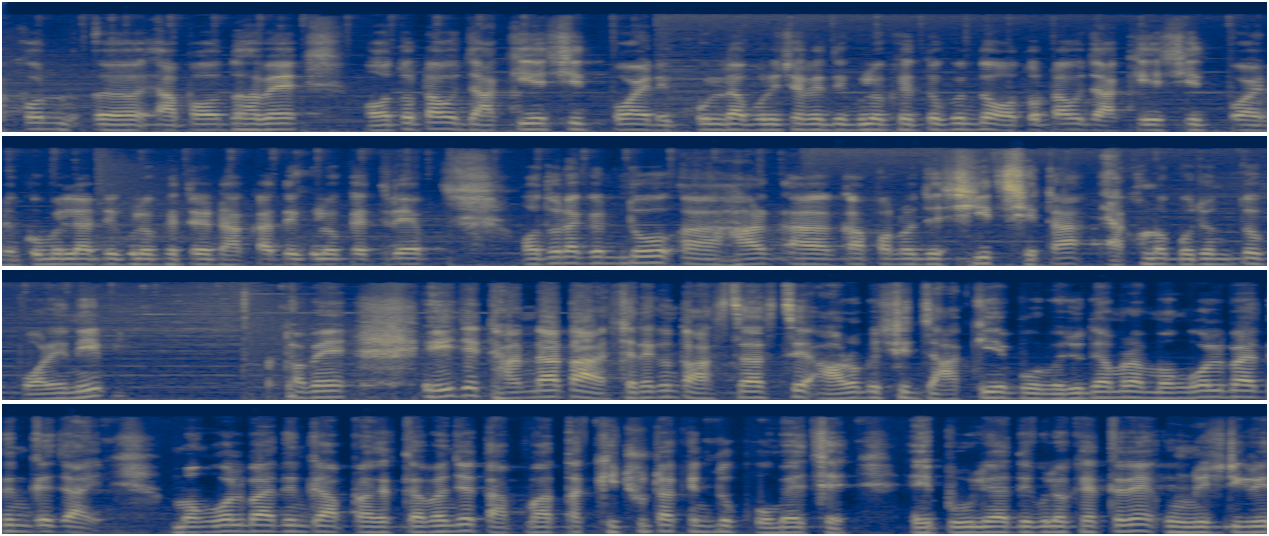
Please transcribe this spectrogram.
এখন আপাততভাবে অতটাও জাকিয়ে শীত পড়েনি। খুলনা বরিশালের দিকগুলোর ক্ষেত্রেও কিন্তু অতটাও জাকিয়ে শীত পড়েনি। কুমিল্লার দিকগুলোর ক্ষেত্রে, ঢাকার দিকগুলোর ক্ষেত্রে অতটা কিন্তু হাড় কাঁপানো যে শীত সেটা এখনও পর্যন্ত পড়েনি। তবে এই যে ঠান্ডাটা, সেটা কিন্তু আস্তে আস্তে আরও বেশি জাঁকিয়ে পড়বে। যদি আমরা মঙ্গলবার দিনকে যাই, মঙ্গলবার দিনকে আপনারা দেখতে পাবেন যে তাপমাত্রা কিছুটা কিন্তু কমেছে। এই পুরুলিয়ার দিকগুলোর ক্ষেত্রে উনিশ ডিগ্রি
